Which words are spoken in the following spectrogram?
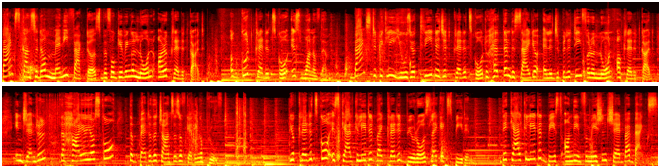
Banks consider many factors before giving a loan or a credit card. A good credit score is one of them. Banks typically use your three digit credit score to help them decide your eligibility for a loan or credit card. In general, the higher your score, the better the chances of getting approved. Your credit score is calculated by credit bureaus like Experian. They calculate it based on the information shared by banks.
